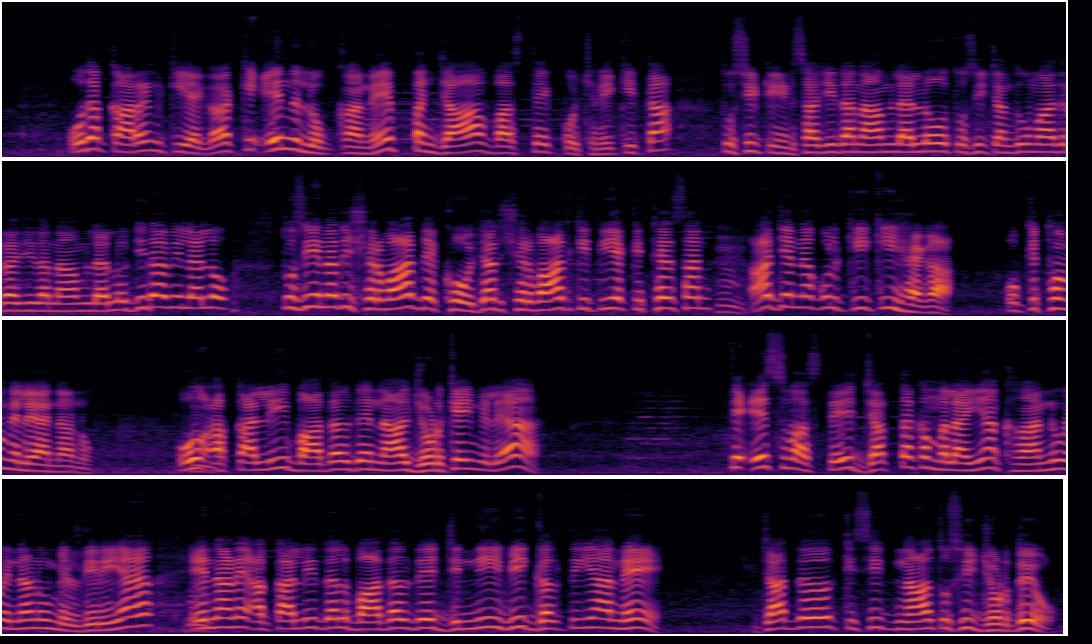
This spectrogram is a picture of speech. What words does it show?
ਉਹਦਾ ਕਾਰਨ ਕੀ ਹੈਗਾ ਕਿ ਇਨ ਲੋਕਾਂ ਨੇ ਪੰਜਾਬ ਵਾਸਤੇ ਕੁਝ ਨਹੀਂ ਕੀਤਾ ਤੁਸੀਂ ਢੀਂਡਸਾ ਜੀ ਦਾ ਨਾਮ ਲੈ ਲਓ ਤੁਸੀਂ ਚੰਦੂ ਮਾਜਰਾ ਜੀ ਦਾ ਨਾਮ ਲੈ ਲਓ ਜਿਹਦਾ ਵੀ ਲੈ ਲਓ। ਤੁਸੀਂ ਇਹਨਾਂ ਦੀ ਸ਼ੁਰੂਆਤ ਦੇਖੋ ਜਦ ਸ਼ੁਰੂਆਤ ਕੀਤੀ ਹੈ ਕਿੱਥੇ ਸਨ? ਅੱਜ ਇਹਨਾਂ ਕੋਲ ਕੀ ਕੀ ਹੈਗਾ? ਉਹ ਕਿੱਥੋਂ ਮਿਲਿਆ ਇਹਨਾਂ ਨੂੰ? ਉਹ ਅਕਾਲੀ ਬਾਦਲ ਦੇ ਨਾਲ ਜੁੜ ਕੇ ਹੀ ਮਿਲਿਆ। ਤੇ ਇਸ ਵਾਸਤੇ ਜਦ ਤੱਕ ਮਲਾਈਆਂ ਖਾਣ ਨੂੰ ਇਹਨਾਂ ਨੂੰ ਮਿਲਦੀ ਰਹੀਆਂ ਇਹਨਾਂ ਨੇ ਅਕਾਲੀ ਦਲ ਬਾਦਲ ਦੇ ਜਿੰਨੀ ਵੀ ਗਲਤੀਆਂ ਨੇ ਜਦ ਕਿਸੇ ਨਾਲ ਤੁਸੀਂ ਜੁੜਦੇ ਹੂੰ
